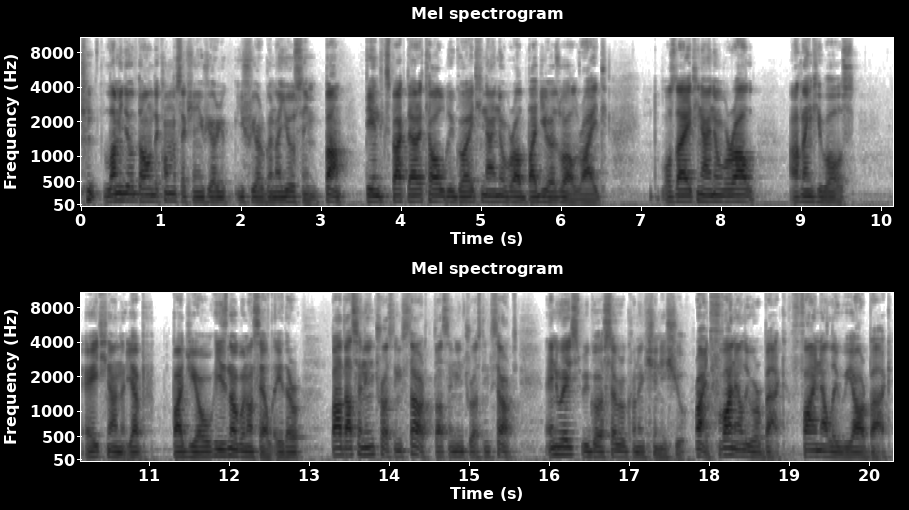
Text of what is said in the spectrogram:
let me know down in the comment section if you're if you're gonna use him. But, didn't expect that at all. We got 89 overall Baggio as well, right? Was that 89 overall? I think he was. 89, yep, Baggio. He's not gonna sell either. But that's an interesting start. That's an interesting start. Anyways, we got a server connection issue. Right, finally we're back. Finally we are back.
